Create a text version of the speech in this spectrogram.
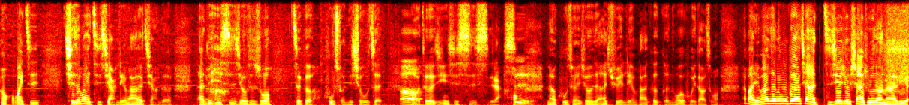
哦，外资其实外资讲联发科讲的，他的意思就是说，这个库存的修正，哦，这个已经是事实了。是，那库存修正，他觉得联发科可能会回到什么？他把联发科的目标价直接就下修到哪里？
